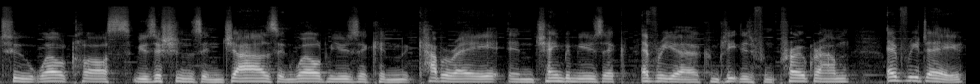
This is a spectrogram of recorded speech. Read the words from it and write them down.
to world-class musicians in jazz, in world music, in cabaret, in chamber music. Every year, a completely different program. Every day,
